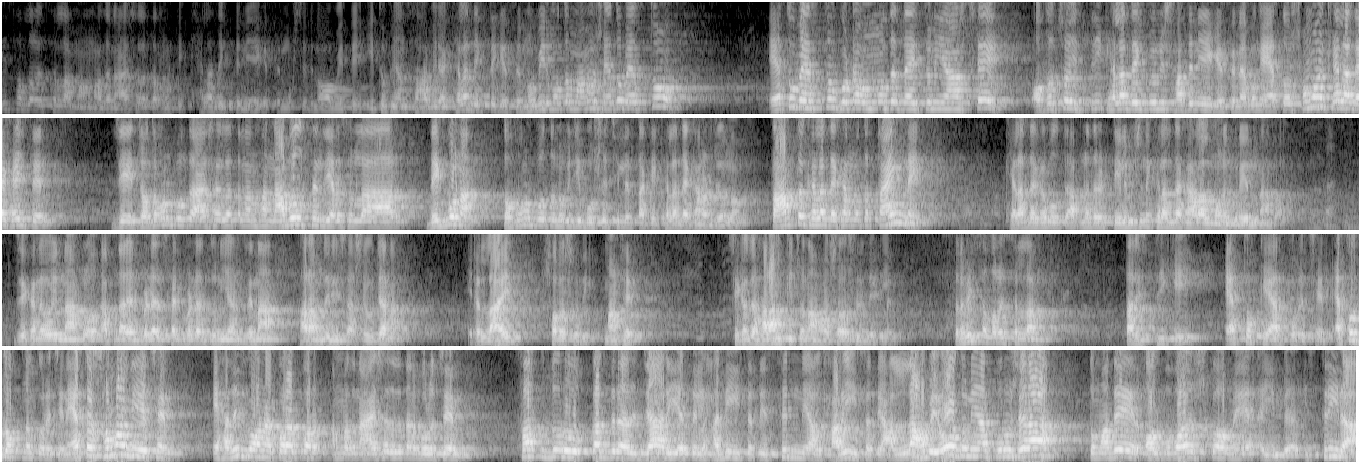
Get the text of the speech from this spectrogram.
নবীজি সাল্লাল্লাহু সাল্লাম, আম্মা জানা আয়েশা তাআলাকে খেলা দেখতে নিয়ে গেছেন মসজিদে নববীতে। ইথিওপিয়ান সাহাবীরা খেলা দেখতে গেছে। নবীর মতো মানুষ এত ব্যস্ত এত ব্যস্ত গোটা উন্মতের দায়িত্ব নিয়ে আসছে, অথচ স্ত্রী খেলা দেখবে উনি সাথে নিয়ে গেছেন এবং এত সময় খেলা দেখাইছেন যে যতক্ষণ পর্যন্ত আয়সা আল্লাহ তাআলা না বলছেন যে রাসূলুল্লাহ, আর দেখব না, ততক্ষণ পর্যন্ত নবীজি বসেছিলেন তাকে খেলা দেখানোর জন্য। তার তো খেলা দেখার মতো টাইম নেই। খেলা দেখা বলতে আপনাদের টেলিভিশনে খেলা দেখা হালাল মনে করিয়েন না আবার। যেখানে ওই নাটক, আপনার অ্যাডভার্টাইজ ফ্যাডভার্টাইজ দুনিয়ার জেনা হারাম জিনিস আসে, ওইটা না। এটা লাইভ সরাসরি, মাঠের। সেখানে হারাম কিছু না হয়, সরাসরি দেখলেন। তো নবী সাল্লাম তার স্ত্রীকে এত কেয়ার করেছেন, এত যত্ন করেছেন, এত সময় দিয়েছেন। এই হাদিস বর্ণনা করার পর আমাদের আয়েশা রাদিয়াল্লাহু বলেছেন, ফাকদুরু কদরাল জারিয়াতিল হাদিসাতি সিন্নি আল হারিসাতি, আল্লাহ হবে ও দুনিয়ার পুরুষেরা, তোমাদের অল্প বয়স্ক স্ত্রীরা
